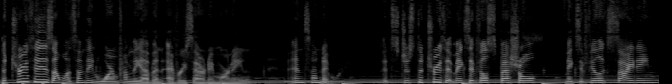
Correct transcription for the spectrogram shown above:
The truth is, I want something warm from the oven every Saturday morning and Sunday morning. It's just the truth. It makes it feel special, makes it feel exciting.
